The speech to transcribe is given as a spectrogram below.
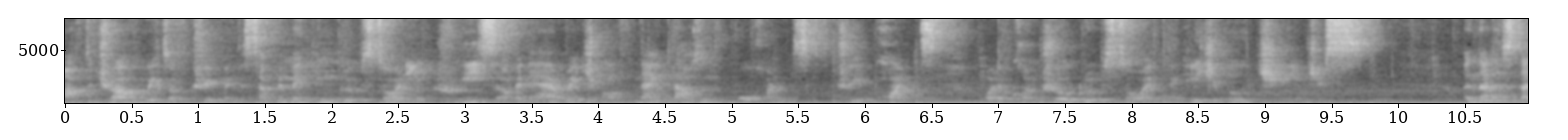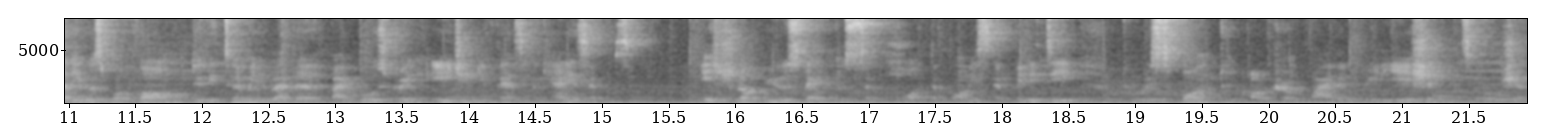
After 12 weeks of treatment, the supplementing group saw an increase of an average of 9,463 points, while the control group saw negligible changes. Another study was performed to determine whether, by bolstering aging defense mechanisms, ageLOC You-span could support the body's ability to respond to ultraviolet radiation exposure.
